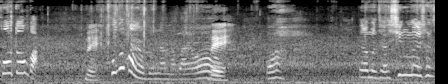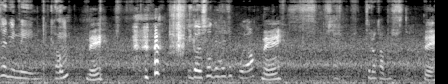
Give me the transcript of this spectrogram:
포도가. 네. 포도가를 못 나나 봐요. 네. 와. 여러분 제가 식물 선생님인 겸 네. 이걸 소개해줬고요. 네. 자, 들어가 봅시다. 네.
